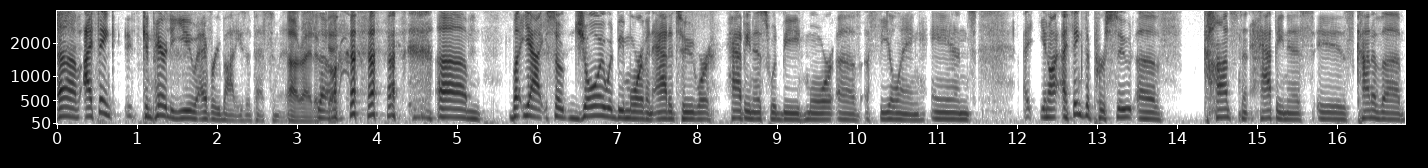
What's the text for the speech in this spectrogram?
um, I think compared to you, everybody's a pessimist. All right, So- okay. Um, but yeah, so joy would be more of an attitude, where happiness would be more of a feeling. And uh, you know, I think the pursuit of constant happiness is kind of a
